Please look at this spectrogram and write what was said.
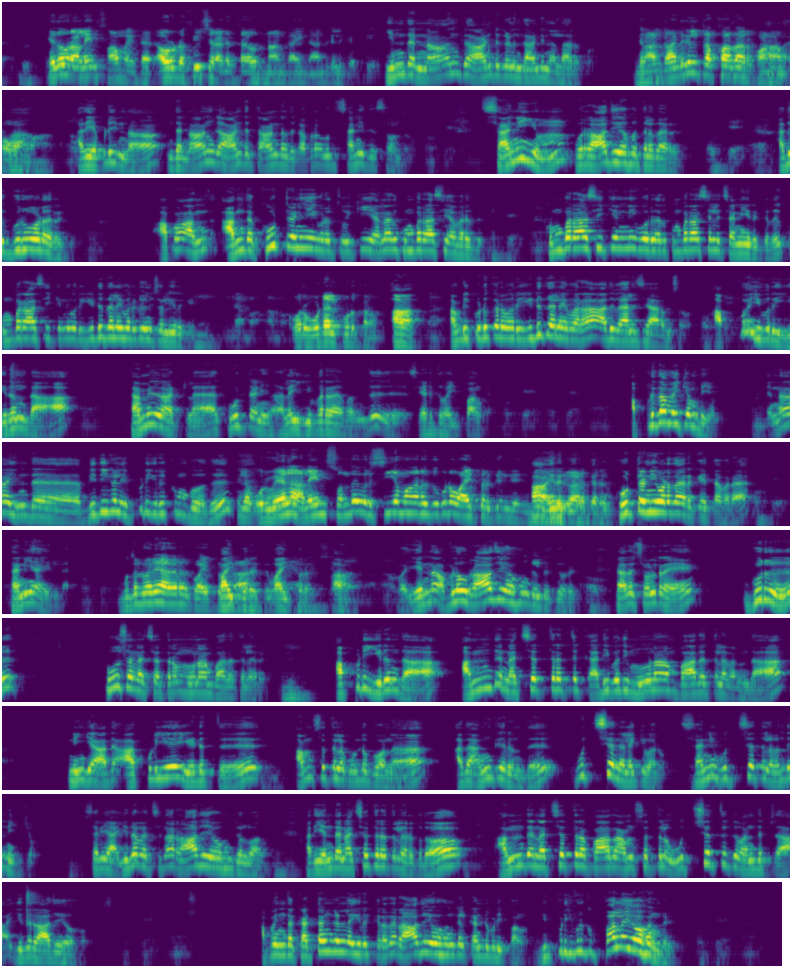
ஏதோ ஒரு அலைன்ஸ் ஃபார்ம் ஆயிட்டார் அவரோட ஃபியூச்சர் அடுத்த ஒரு நான்கு ஐந்து ஆண்டுகளுக்கு எப்படி இந்த நான்கு ஆண்டுகளும் தாண்டி நல்லா இருக்கும். இந்த நான்கு ஆண்டுகள் டஃப்பாக தான் இருக்கும் நான் ஆமா, அப்போ. அது எப்படின்னா இந்த நான்கு ஆண்டு தாண்டதுக்கு அப்புறம் ஒரு சனி திசை வந்துடும் சனியும் ஒரு ராஜயோகத்தில் தான் இருக்கு. அது குருவோட இருக்கு. அப்போ அந்த அந்த கூட்டணியை இவரை தூக்கி ஏன்னா அது கும்பராசியாக வருது. கும்பராசிக்குன்னு ஒரு அது கும்பராசியில் சனி இருக்குது. கும்பராசிக்குன்னு ஒரு இடுதலைவர்கள்னு சொல்லியிருக்கு. ஒரு உடல் கொடுக்கணும். ஆ. அப்படி கொடுக்குற ஒரு இடுதலைவரா அது வேலை செய்ய ஆரம்பிச்சிடும். அப்போ இவர் இருந்தா தமிழ்நாட்டில் கூட்டணினால இவரை வந்து எடுத்து வைப்பாங்க. ஓகே ஓகே அப்படிதான் வைக்க முடியும். ஏன்னா இந்த விதிகள் இப்படி இருக்கும்போது இல்ல ஒருவேளை அலைன்ஸ் வந்து இவர் சிஎம் ஆகிறதுக்கு கூட வாய்ப்பு இருக்குங்க ஆ இருக்கு இருக்கு இருக்கு. கூட்டணியோட தான் இருக்கே தவிர தனியா இல்லை. முதல்வரே ஆகிறதுக்கு வாய்ப்பு வாய்ப்பு இருக்கா? இருக்கு, வாய்ப்பு இருக்கு. ஆ. ஏன்னா அவ்வளவு ராஜயோகங்கள் இருக்கு இவருக்கு. ஓ. நான் அதை சொல்றேன். குரு பூச நட்சத்திரம் மூணாம் பாதத்துல இருக்கு. அப்படி இருந்தா அந்த நட்சத்திரத்துக்கு அதிபதி மூணாம் பாதத்துல வந்தா நீங்க அதை அப்படியே எடுத்து. அம்சத்துல கொண்டு போனா அது அங்கிருந்து உச்ச நிலைக்கு வரும். சனி உச்சத்துல வந்து நிற்கும் சரியா? இதை வச்சு தான் ராஜயோகம் சொல்லுவாங்க. அது எந்த நட்சத்திரத்தில் இருக்குதோ அந்த நட்சத்திர பாத அம்சத்தில் உச்சத்துக்கு வந்துட்டா இது ராஜயோகம். அப்போ இந்த கட்டங்களில் இருக்கிறத ராஜயோகங்கள் கண்டுபிடிப்பாங்க. இப்படி இவருக்கு பல யோகங்கள்.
